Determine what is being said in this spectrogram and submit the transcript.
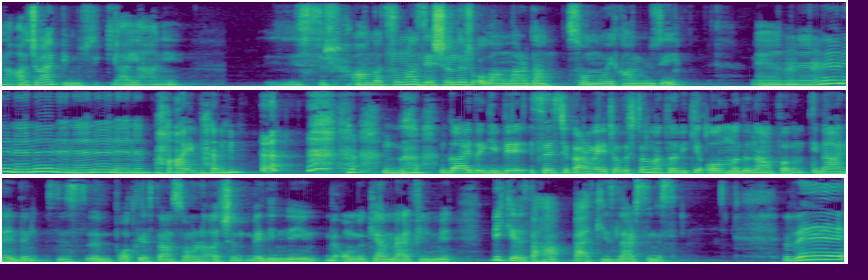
Ya acayip bir müzik ya yani sır anlatılmaz yaşanır olanlardan son Mohikan müziği. Ay ben Gayda gibi ses çıkarmaya çalıştım ama tabii ki olmadı. Ne yapalım? İdare edin. Siz e, podcast'ten sonra açın ve dinleyin ve o mükemmel filmi bir kez daha belki izlersiniz. Ve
